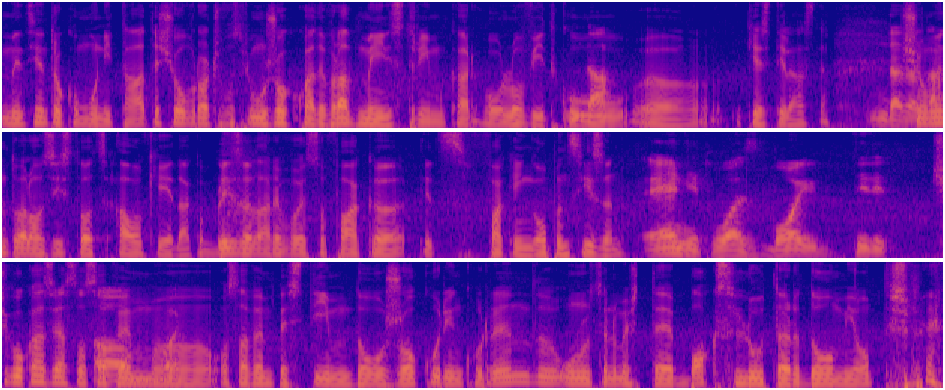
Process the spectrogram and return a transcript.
menține într-o comunitate și Overwatch a fost primul joc cu adevărat mainstream care a lovit cu Da. uh, chestiile astea. Da, și da, în da. momentul ăla au zis toți, a, ok, dacă Blizzard are voie să o facă, it's fucking open season. And it was, boy, did it. Și cu ocazia asta o să, Oh, avem, boy. uh, o să avem pe Steam două jocuri în curând. Unul se numește Box Looter 2018,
